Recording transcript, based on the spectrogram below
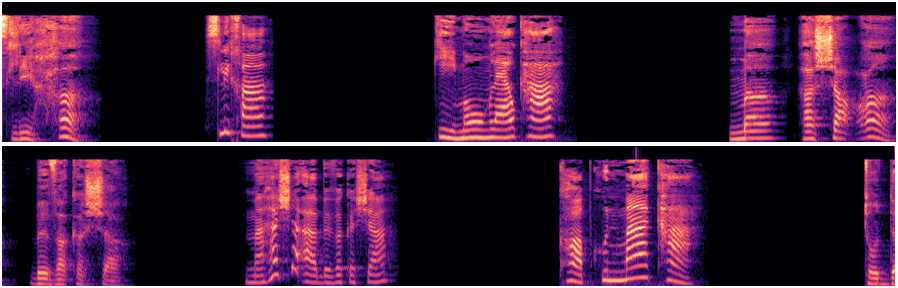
สลิฮาสลิฮา กี่โมงแล้วคะมาฮาชาอาเบวากาชามาฮาชาอาเบวากาชาขอบคุณมากค่ะ โตด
